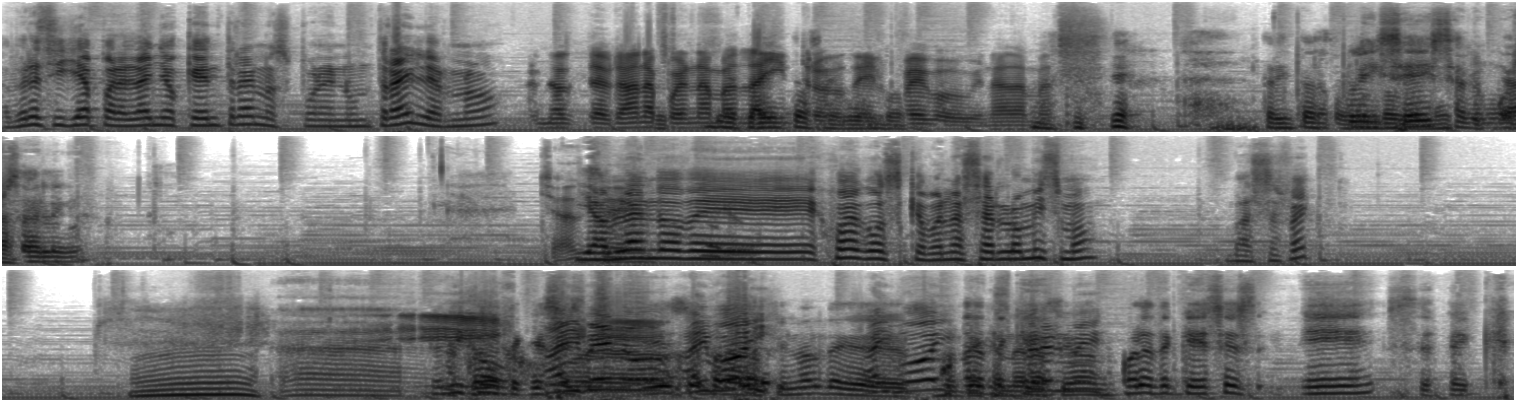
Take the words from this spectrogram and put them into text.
A ver si ya para el año que entra nos ponen un tráiler, ¿no? No, te van a poner nada más la 30 intro del juego, güey, nada más. 30 La Play segundos de 6 a lo mejor sale. güey. Chance. Y hablando de juegos que van a hacer lo mismo, Mass Effect. Mm, Ah, Te dijo, ahí eso- ven, Ese ahí voy. ahí voy, espérenme. Acuérdate que ese es SFEC.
